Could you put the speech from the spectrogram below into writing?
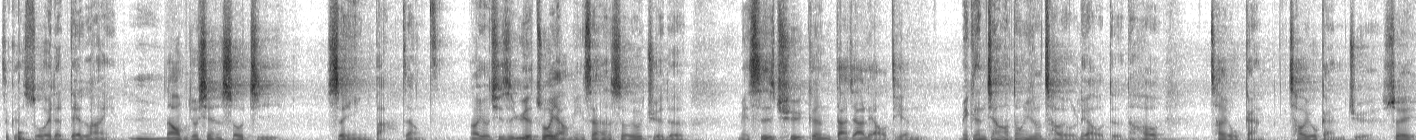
这个所谓的 deadline，嗯，那我们就先收集。声音吧，这样子。那尤其是越做阳明山的时候，又觉得每次去跟大家聊天，每个人讲的东西都超有料的，然后超有感、超有感觉。所以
